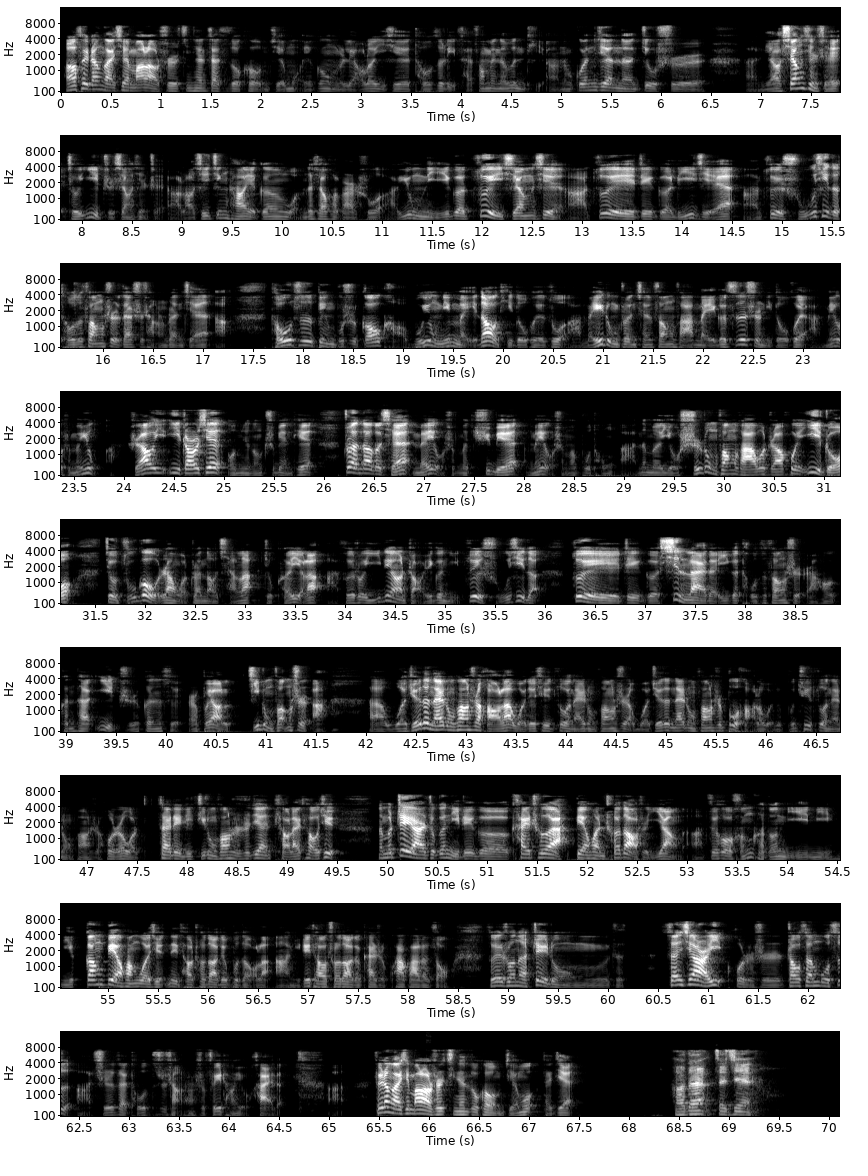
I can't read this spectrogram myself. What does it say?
好，非常感谢马老师今天再次做客我们节目，也跟我们聊了一些投资理财方面的问题啊。那么关键呢，就是啊，你要相信谁就一直相信谁啊。老齐经常也跟我们的小伙伴说啊，用你一个最相信啊、最这个理解啊、最熟悉的投资方式在市场上赚钱啊。投资并不是高考，不用你每道题都会做啊，每种赚钱方法、每个姿势你都会啊，没有什么用啊。只要一招鲜，我们就能吃遍天，赚到的钱没有什么区别，没有什么不同啊。那么有十种方法，我只要会一种就足够让我赚到钱了就可以了啊。所以说一定要找一个你最熟悉的、最这个信赖的一个投资方式，然后跟他一直跟随，而不要几种方式啊。啊，我觉得哪种方式好了，我就去做哪种方式；我觉得哪种方式不好了，我就不去做哪种方式，或者我在这几种方式之间跳来跳去。那么这样就跟你这个开车啊，变换车道是一样的啊。最后很可能你你你刚变换过去，那条车道就不走了啊，你这条车道就开始夸夸的走。所以说呢，这种三心二意或者是朝三暮四啊，其实在投资市场上是非常有害的。非常感谢马老师今天做客我们节目，再见。好的，再见。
